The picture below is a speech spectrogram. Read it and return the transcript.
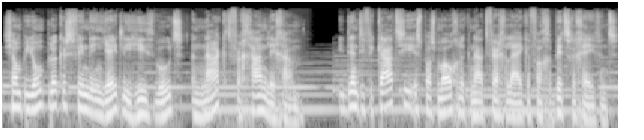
Champignonplukkers vinden in Yateley Heath Woods een naakt vergaan lichaam. Identificatie is pas mogelijk na het vergelijken van gebitsgegevens.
